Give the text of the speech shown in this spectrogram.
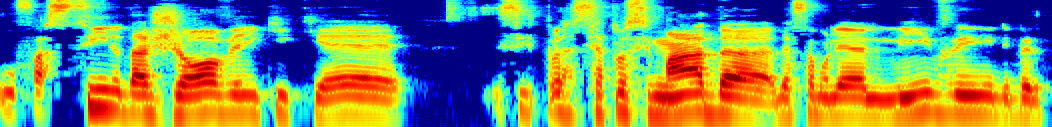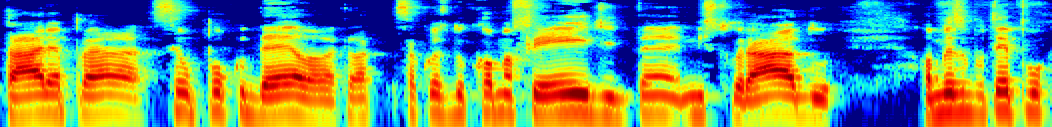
o fascínio da jovem que quer se, se aproximar da, dessa mulher livre, libertária, para ser um pouco dela, aquela, essa coisa do come of né, misturado, ao mesmo tempo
